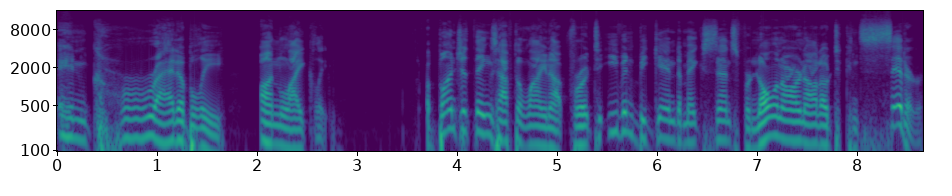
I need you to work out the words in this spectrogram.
incredibly unlikely. A bunch of things have to line up for it to even begin to make sense for Nolan Arenado to consider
